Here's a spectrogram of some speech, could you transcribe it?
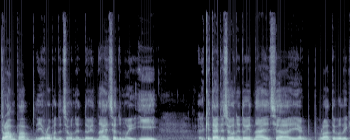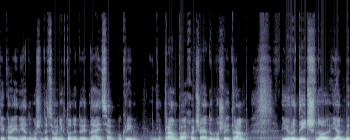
Трампа. Європа до цього не доєднається. Я думаю, і Китай до цього не доєднається, як брати великі країни. Я думаю, що до цього ніхто не доєднається, окрім Трампа. Хоча я думаю, що і Трамп юридично якби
